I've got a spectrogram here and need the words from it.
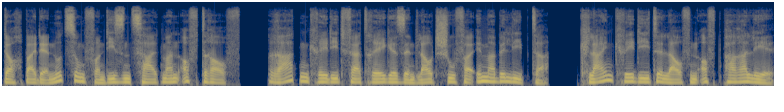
Doch bei der Nutzung von diesen zahlt man oft drauf. Ratenkreditverträge sind laut Schufa immer beliebter. Kleinkredite laufen oft parallel.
